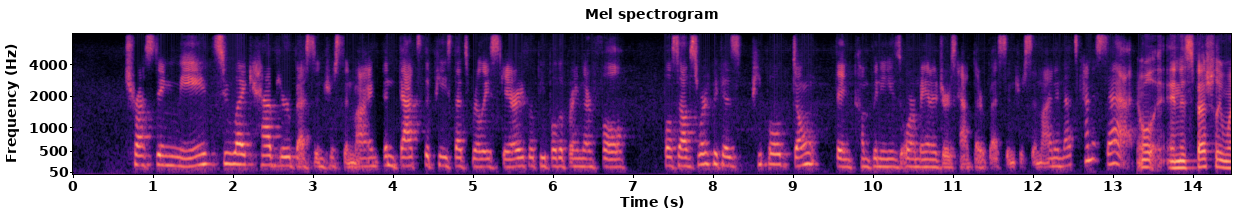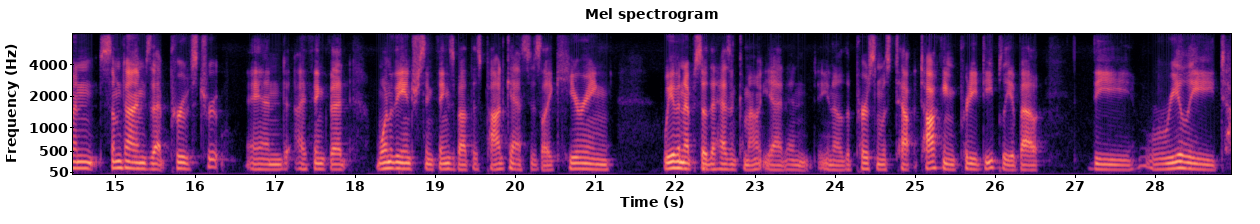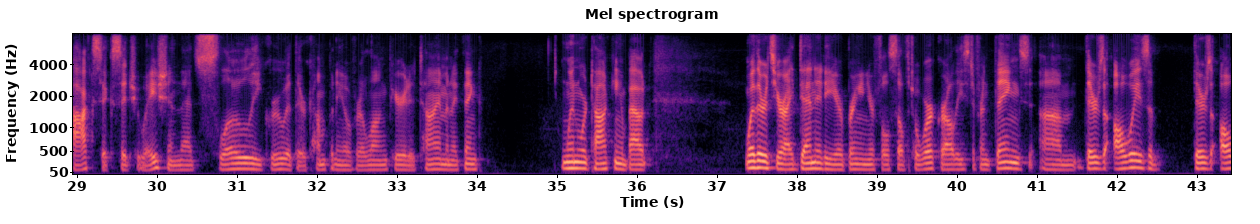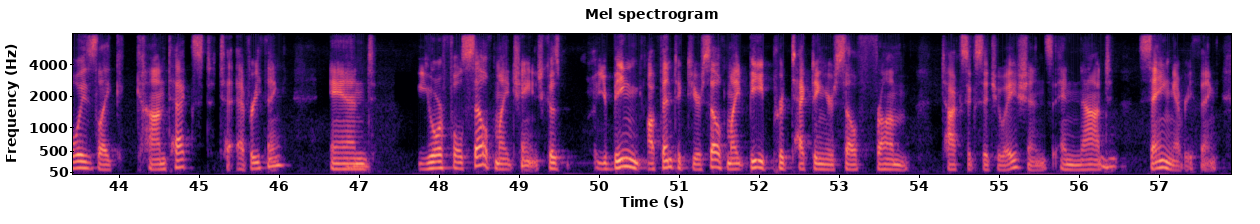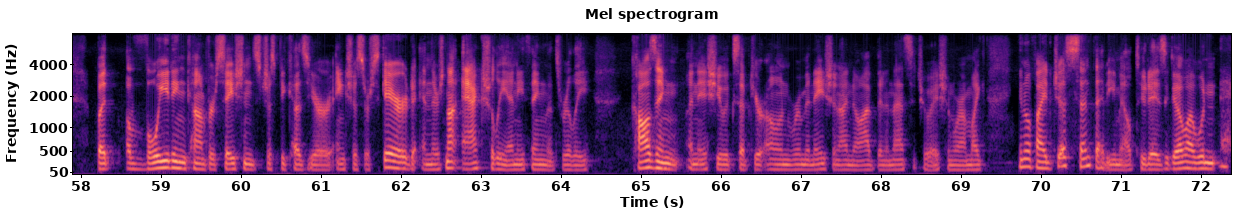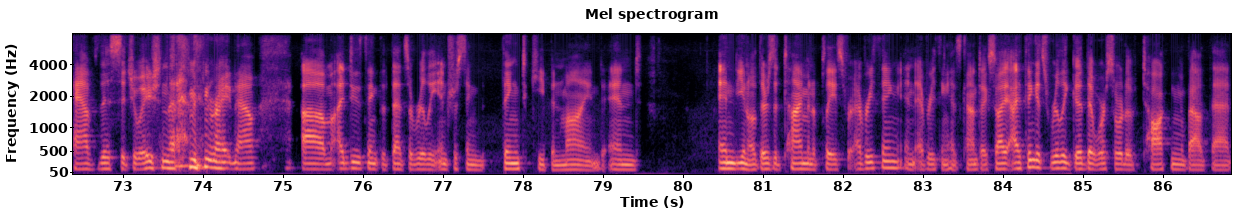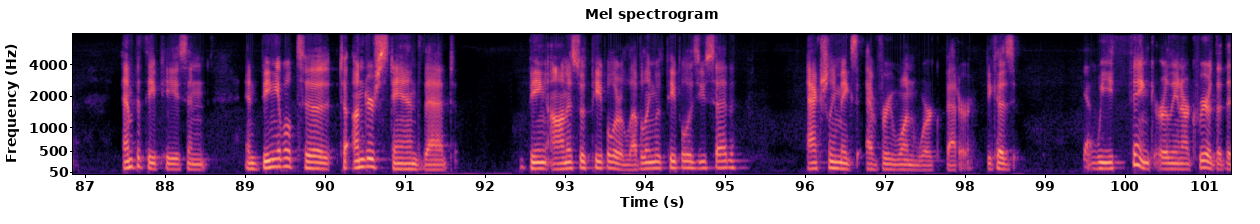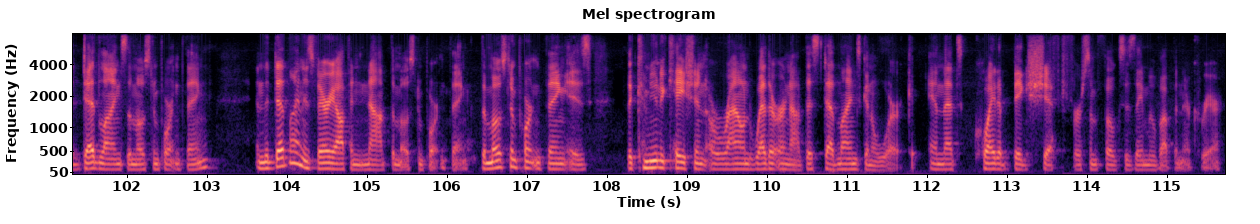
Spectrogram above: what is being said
trusting me to like have your best interest in mind. And that's the piece that's really scary for people to bring their full full selves to work because people don't think companies or managers have their best interest in mind. And that's kind of sad. Well, and especially when sometimes that proves true. And I think that one of the interesting things about this podcast is like hearing we have an episode that hasn't come out yet and you know the person was talking pretty deeply about the really toxic situation that slowly grew at their company over a long period of time and i think when we're talking about whether it's your identity or bringing your full self to work or all these different things um, there's always a there's always like context to everything and mm-hmm. your full self might change because you're being authentic to yourself might be protecting yourself from toxic situations and not mm-hmm. Saying everything but avoiding conversations just because you're anxious or scared and there's not actually anything that's really causing an issue except your own rumination. I know I've been in that situation where I'm like, you know, if I just sent that email two days ago, I wouldn't have this situation that I'm in right now. Um, I do think that that's a really interesting thing to keep in mind. And, and you know, there's a time and a place for everything, and everything has context. So I, I think it's really good that we're sort of talking about that empathy piece and and being able to to understand that being honest with people or leveling with people, as you said, actually makes everyone work better because yeah. we think early in our career that the deadline's the most important thing. And the deadline is very often not the most important thing. The most important thing is the communication around whether or not this deadline's going to work. And that's quite a big shift for some folks as they move up in their career.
